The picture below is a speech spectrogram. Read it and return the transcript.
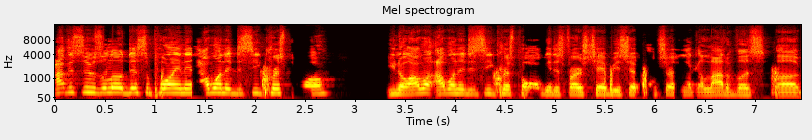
Obviously, it was a little disappointing. I wanted to see Chris Paul. You know, I, I wanted to see Chris Paul get his first championship. I'm sure, like a lot of us uh,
